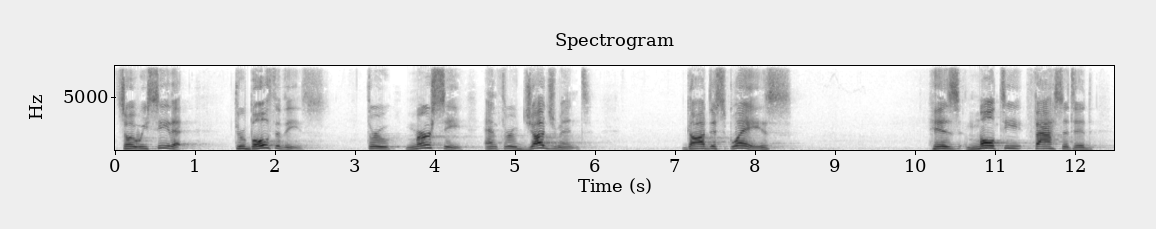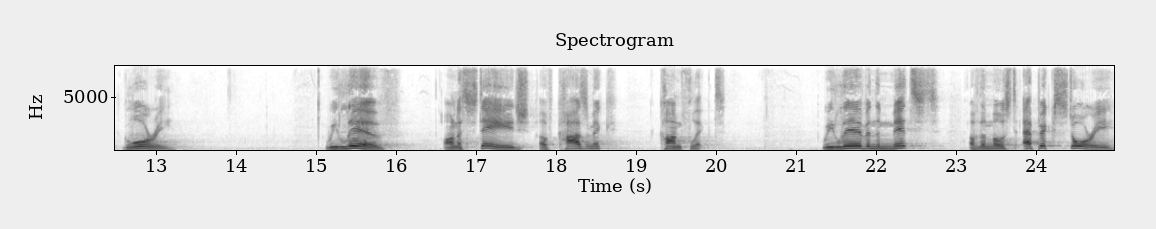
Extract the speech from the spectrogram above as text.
So we see that through both of these, through mercy and through judgment, God displays his multifaceted glory. We live on a stage of cosmic conflict. We live in the midst of the most epic story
